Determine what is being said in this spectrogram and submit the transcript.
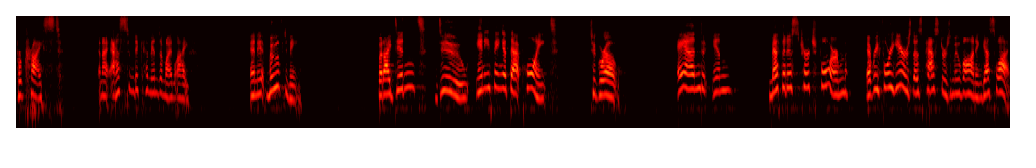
for Christ. And I asked him to come into my life. And it moved me. But I didn't do anything at that point to grow. And in Methodist church form, every four years, those pastors move on. And guess what?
